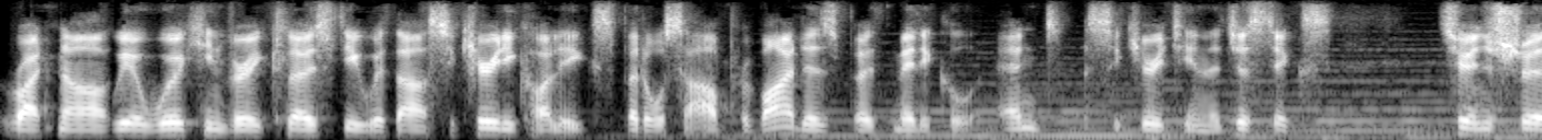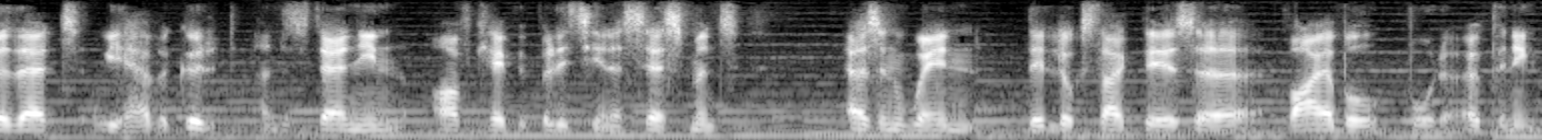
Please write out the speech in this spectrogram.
Right now, we are working very closely with our security colleagues, but also our providers, both medical and security and logistics, to ensure that we have a good understanding of capability and assessment as and when it looks like there's a viable border opening.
